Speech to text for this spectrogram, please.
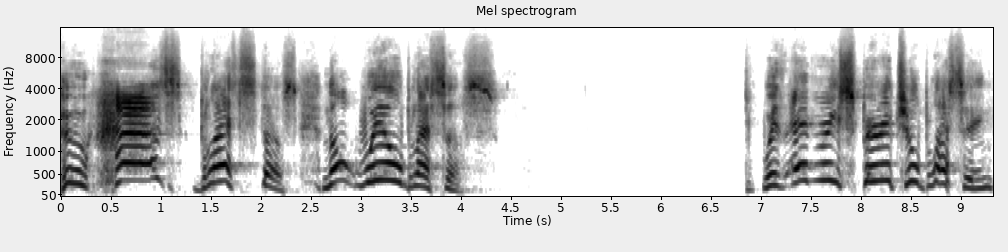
who has blessed us, not will bless us, with every spiritual blessing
